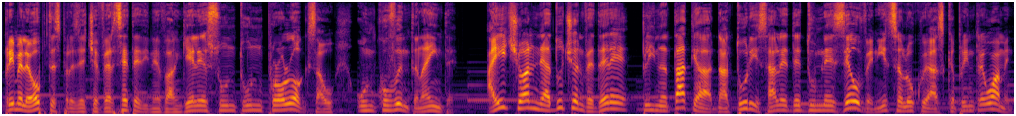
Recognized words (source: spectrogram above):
Primele 18 versete din Evanghelie sunt un prolog sau un cuvânt înainte. Aici Ioan ne aduce în vedere plinătatea naturii sale de Dumnezeu venit să locuiască printre oameni,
